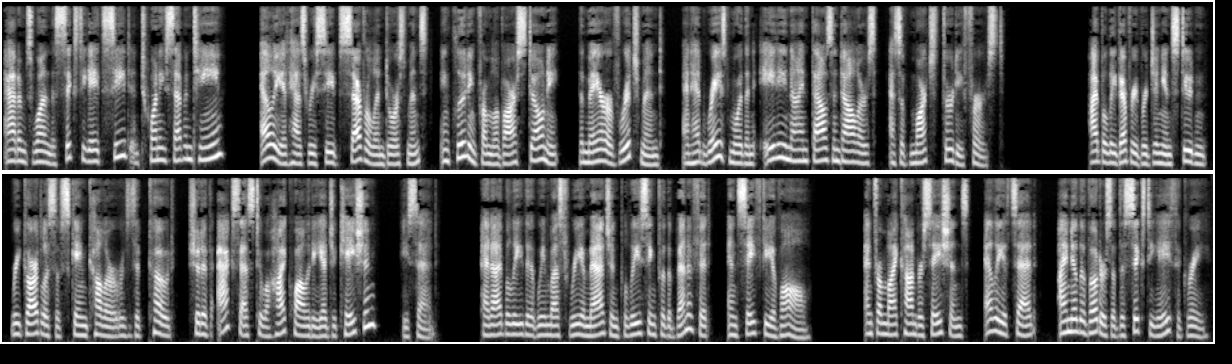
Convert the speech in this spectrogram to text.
Adams won the 68th seat in 2017. Elliott has received several endorsements, including from LeVar Stoney, the mayor of Richmond, and had raised more than $89,000 as of March 31st. I believe every Virginian student, regardless of skin color or zip code, should have access to a high quality education, he said. And I believe that we must reimagine policing for the benefit and safety of all. And from my conversations, Elliott said, I know the voters of the 68th agree.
